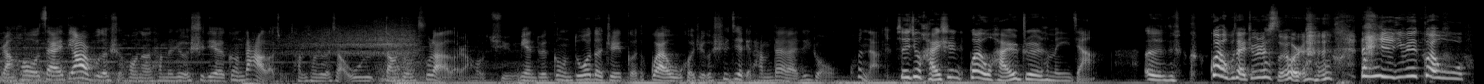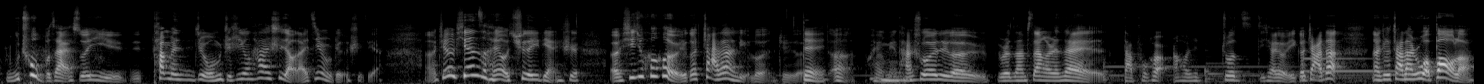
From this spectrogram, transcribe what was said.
然后在第二部的时候呢，他们这个世界更大了，就是他们从这个小屋当中出来了，然后去面对更多的这个怪物和这个世界给他们带来的一种困难。所以就还是怪物还是追着他们一家。呃，怪物在追着所有人，但是因为怪物无处不在，所以他们就我们只是用他的视角来进入这个世界。呃，这个片子很有趣的一点是，呃，希区柯克有一个炸弹理论，这个对呃很有名。嗯他说这个，比如说咱们三个人在打扑克，然后这桌子底下有一个炸弹，那这个炸弹如果爆了，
